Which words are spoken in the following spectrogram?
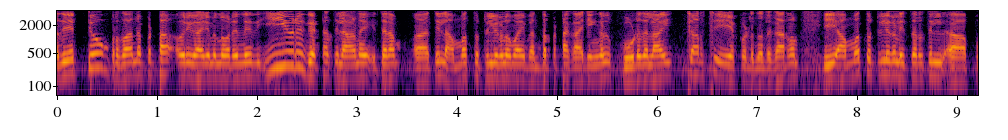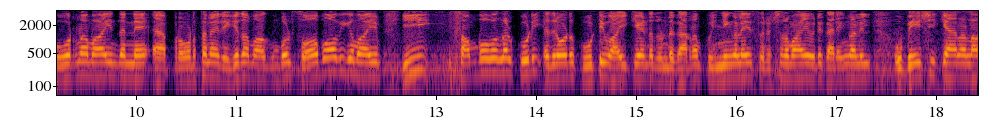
അതിൽ ഏറ്റവും പ്രധാനപ്പെട്ട ഒരു കാര്യം എന്ന് പറയുന്നത് ഈ ഒരു ഘട്ടത്തിലാണ് ഇത്തരം ത്തിൽ അമ്മത്തൊട്ടിലുകളുമായി ബന്ധപ്പെട്ട കാര്യങ്ങൾ കൂടുതലായി ചർച്ച ചെയ്യപ്പെടുന്നത്. കാരണം ഈ അമ്മത്തൊട്ടിലുകൾ ഇത്തരത്തിൽ പൂർണമായും തന്നെ പ്രവർത്തന പ്രവർത്തനരഹിതമാകുമ്പോൾ സ്വാഭാവികമായും ഈ സംഭവങ്ങൾ കൂടി ഇതിനോട് കൂട്ടി വായിക്കേണ്ടതുണ്ട്. കാരണം കുഞ്ഞുങ്ങളെ സുരക്ഷിതമായ ഒരു കരങ്ങളിൽ ഉപേക്ഷിക്കാനുള്ള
